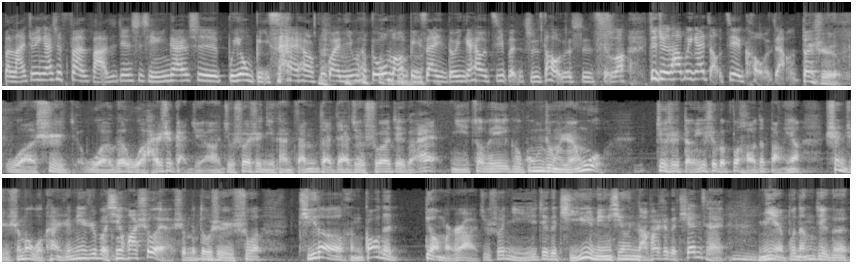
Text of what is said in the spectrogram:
本来就应该是犯法，这件事情应该是不用比赛啊，不管你们多忙比赛，你都应该要基本知道的事情了，就觉得他不应该找借口这样。但是我是我个我还是感觉啊，就说是你看咱们大家就说这个，哎，你作为一个公众人物。就是等于是个不好的榜样，甚至什么？我看人民日报、新华社呀，什么都是说提到很高的调门啊，就说你这个体育明星，哪怕是个天才，你也不能这个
